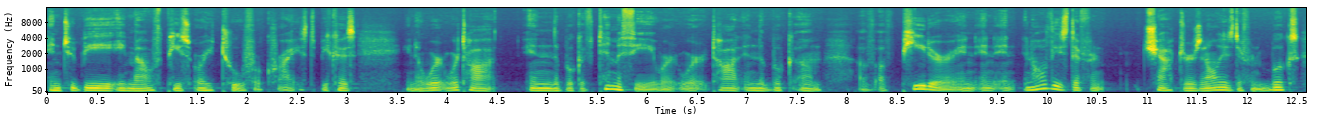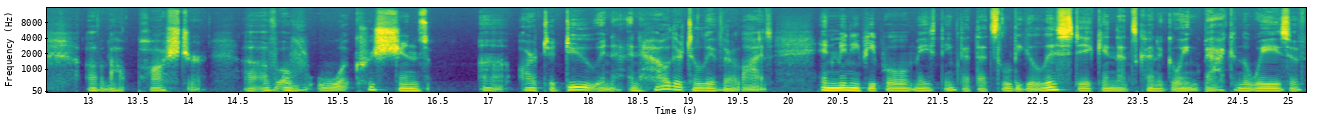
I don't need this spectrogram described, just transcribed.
and to be a mouthpiece or a tool for Christ. Because, you know, we're, we're taught in the book of Timothy, we're, we're taught in the book um, of, of Peter, and, and, and, and all these different chapters and all these different books of about posture, uh, of, of what Christians uh, are to do and, and how they're to live their lives. And many people may think that that's legalistic and that's kind of going back in the ways of,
